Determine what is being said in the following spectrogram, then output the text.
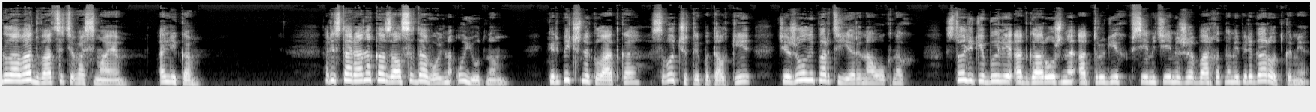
Глава двадцать восьмая. Алика. Ресторан оказался довольно уютным. Кирпичная кладка, сводчатые потолки, тяжелые портьеры на окнах. Столики были отгорожены от других всеми теми же бархатными перегородками,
